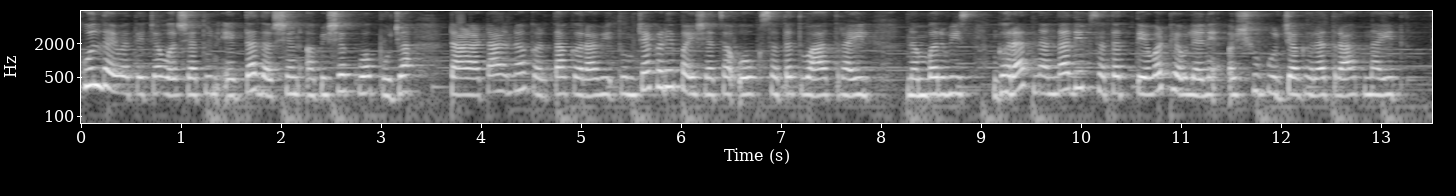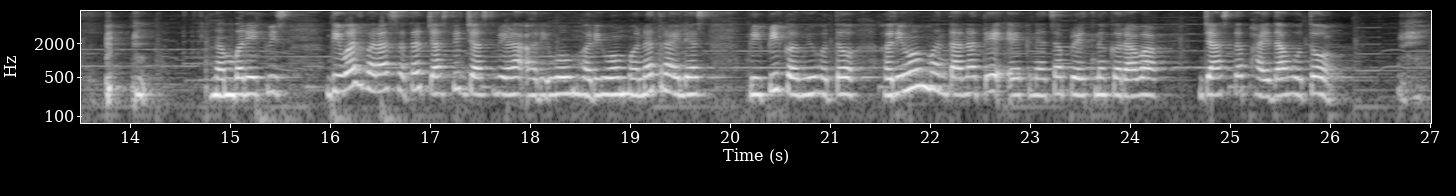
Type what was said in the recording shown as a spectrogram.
कुलदैवतेच्या वर्षातून एकदा दर्शन अभिषेक व पूजा टाळाटाळ न करता करावी. तुमच्याकडे पैशाचा ओघ सतत वाहत राहील. नंबर वीस. घरात नंदादीप सतत तेवत ठेवल्याने अशुभ ऊर्जा घरात राहत नाहीत. नंबर एकवीस. दिवसभरात सतत जास्तीत जास्त वेळा हरिओम हरिओम म्हणत राहिल्यास बी पी कमी होतं. हरिओम म्हणताना ते ऐकण्याचा प्रयत्न करावा. जास्त फायदा होतो.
